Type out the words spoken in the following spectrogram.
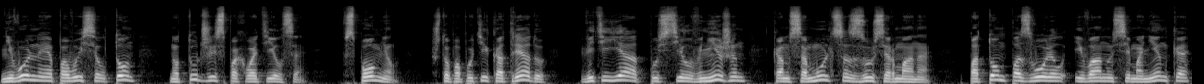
Невольно я повысил тон, но тут же спохватился. Вспомнил, что по пути к отряду ведь и я отпустил в Нежин комсомольца Зусермана, потом позволил Ивану Симоненко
